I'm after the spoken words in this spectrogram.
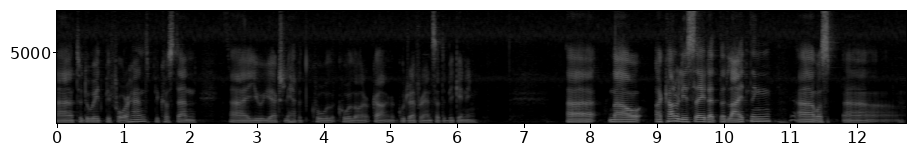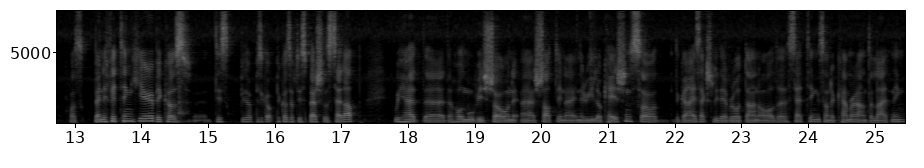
uh, to do it beforehand because then uh, you, you actually have a cool, cool or good reference at the beginning. Uh, now, I can't really say that the lightning uh, was was benefiting here because this because of this special setup. We had uh, the whole movie shown uh, shot in a, in a real location so the guys actually they wrote down all the settings on the camera and the lightning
